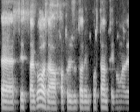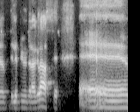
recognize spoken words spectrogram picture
eh, stessa cosa, ha fatto un risultato importante con una delle, delle prime della classe, eh,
